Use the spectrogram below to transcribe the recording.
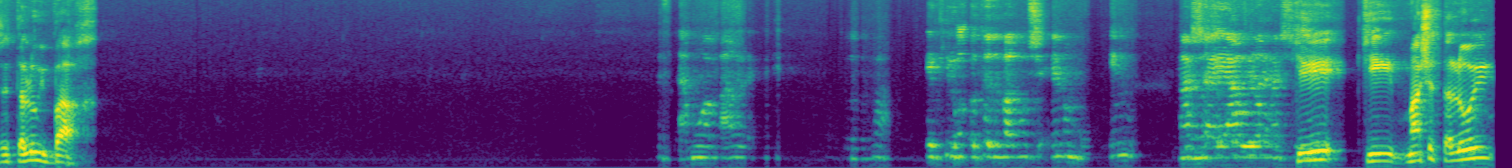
זה תלוי בך. אז למה הוא אמר אותו דבר? אה, כאילו אותו דבר כמו שהם אמרו. אם מה שהיה הוא לא. כי, כי מה שתלוי,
